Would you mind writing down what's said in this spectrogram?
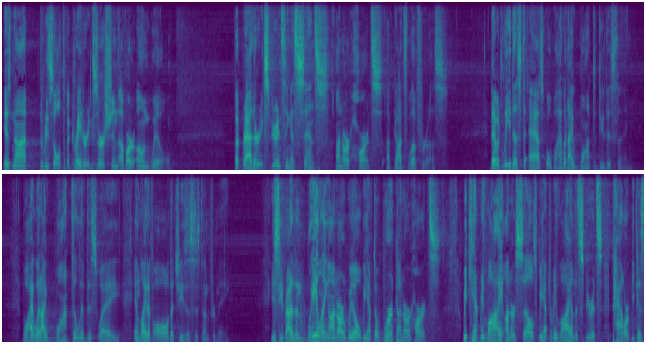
is not the result of a greater exertion of our own will, but rather experiencing a sense on our hearts of God's love for us that would lead us to ask, well, why would I want to do this thing? Why would I want to live this way in light of all that Jesus has done for me? You see, rather than wailing on our will, we have to work on our hearts. We can't rely on ourselves. We have to rely on the Spirit's power because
